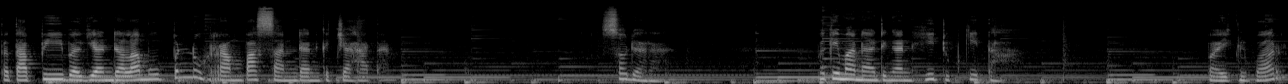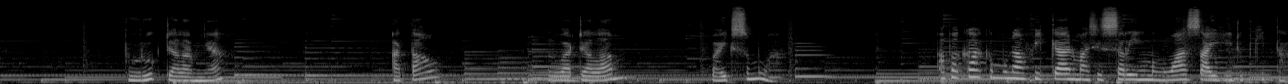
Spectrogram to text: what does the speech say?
tetapi bagian dalammu penuh rampasan dan kejahatan. Saudara, bagaimana dengan hidup kita? Baik luar, buruk dalamnya, atau luar dalam, baik semua? Apakah kemunafikan masih sering menguasai hidup kita?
